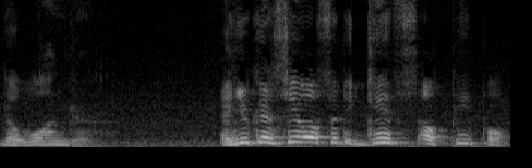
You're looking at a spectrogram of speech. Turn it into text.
the wonder. And you can see also the gifts of people.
